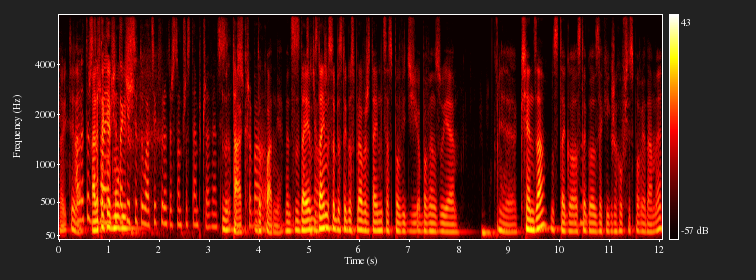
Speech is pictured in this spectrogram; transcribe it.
no i tyle. Ale też ale tak jak się mówisz, takie sytuacje, które też są przestępcze, więc no tak, trzeba dokładnie. Więc zdajemy, zdajemy sobie z tego sprawę, że tajemnica spowiedzi obowiązuje księdza, z tego, Mhm. z tego, z jakich grzechów się spowiadamy.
